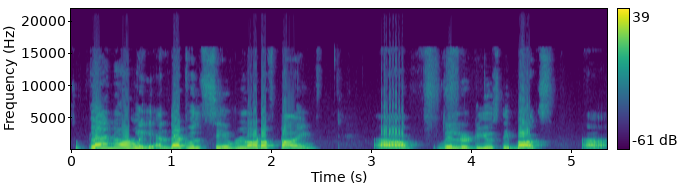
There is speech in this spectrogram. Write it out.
So plan early and that will save a lot of time, uh, will reduce the bugs, uh,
